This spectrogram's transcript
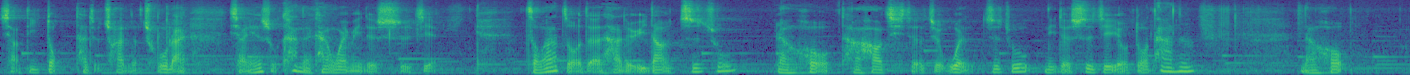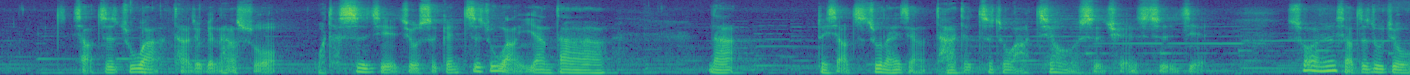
小地洞，他就窜了出来。小鼹鼠看了看外面的世界，走啊走的，他就遇到蜘蛛，然后他好奇的就问蜘蛛：“你的世界有多大呢？”然后小蜘蛛啊，他就跟他说：“我的世界就是跟蜘蛛网一样大。”那。对小蜘蛛来讲，它的蜘蛛网就是全世界。说完了，小蜘蛛就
